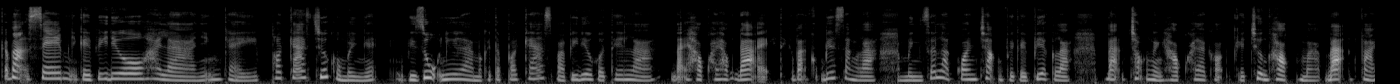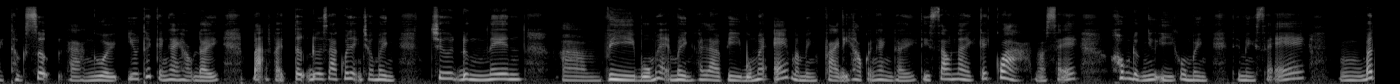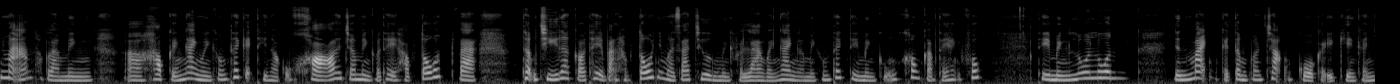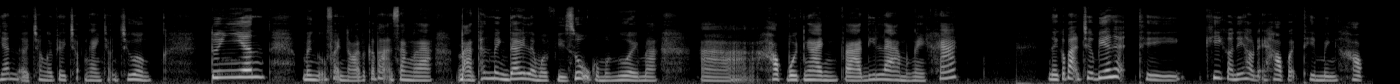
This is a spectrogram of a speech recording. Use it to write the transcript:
các bạn xem những cái video hay là những cái podcast trước của mình ấy ví dụ như là một cái tập podcast và video có tên là đại học hay học đại ấy, thì các bạn cũng biết rằng là mình rất là quan trọng về cái việc là bạn chọn ngành học hay là chọn cái trường học mà bạn phải thực sự là người yêu thích cái ngành học đấy bạn phải tự đưa ra quyết định cho mình. Chứ đừng nên à, vì bố mẹ mình hay là vì bố mẹ ép mà mình phải đi học cái ngành đấy thì sau này kết quả nó sẽ không được như ý của mình thì mình sẽ um, bất mãn hoặc là mình à, học cái ngành mình không thích ấy, thì nó cũng khó để cho mình có thể học tốt. Và thậm chí là có thể bạn học tốt nhưng mà ra trường mình phải làm cái ngành mà mình không thích thì mình cũng không cảm thấy hạnh phúc. Thì mình luôn luôn nhấn mạnh cái tầm quan trọng của cái ý kiến cá nhân ở trong cái việc chọn ngành chọn trường tuy nhiên mình cũng phải nói với các bạn rằng là bản thân mình đây là một ví dụ của một người mà à, học một ngành và đi làm một ngành khác. Nếu các bạn chưa biết ấy, thì khi còn đi học đại học ấy, thì mình học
